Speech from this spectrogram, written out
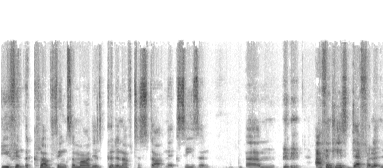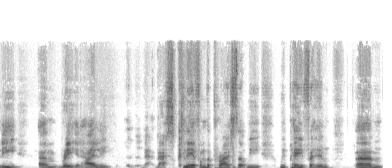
Do you think the club thinks Amad is good enough to start next season? Um, I think he's definitely um, rated highly. That, that's clear from the price that we we paid for him. Um,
